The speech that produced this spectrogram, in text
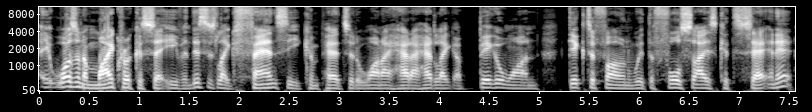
It wasn't a micro cassette even. This is like fancy compared to the one I had. I had like a bigger one, dictaphone with the full size cassette in it,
